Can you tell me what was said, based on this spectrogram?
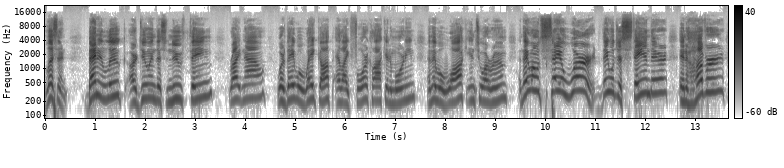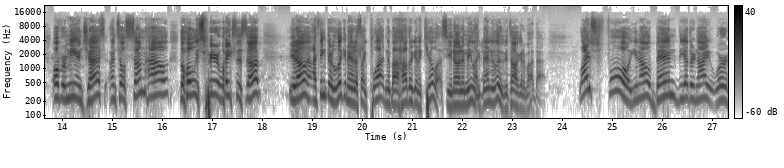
Listen, Ben and Luke are doing this new thing right now where they will wake up at like four o'clock in the morning and they will walk into our room and they won't say a word. They will just stand there and hover over me and Jess until somehow the Holy Spirit wakes us up. You know, I think they're looking at us like plotting about how they're going to kill us. You know what I mean? Like Ben and Luke are talking about that. Life's full, you know. Ben, the other night, we're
